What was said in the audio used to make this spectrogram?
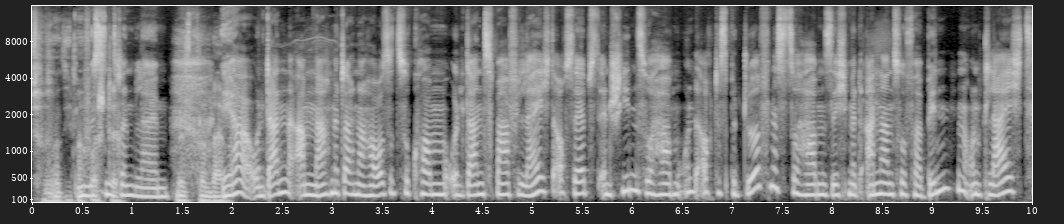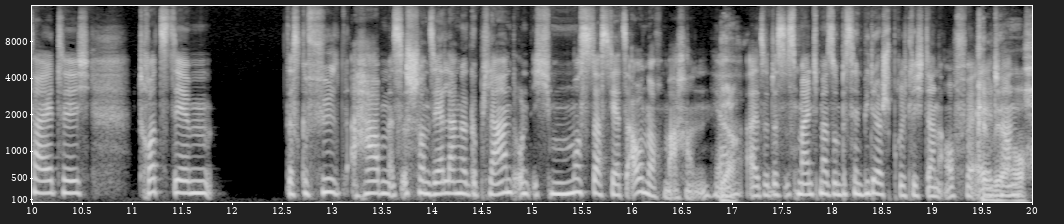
Das muss man sich mal müssen vorstellen. drin bleiben. Müssen drin bleiben. Ja, und dann am Nachmittag nach Hause zu kommen und dann zwar vielleicht auch selbst entschieden zu haben und auch das Bedürfnis zu haben, sich mit anderen zu verbinden und gleichzeitig trotzdem das Gefühl haben, es ist schon sehr lange geplant und ich muss das jetzt auch noch machen. Ja? ja. Also das ist manchmal so ein bisschen widersprüchlich dann auch für Kennen Eltern. Wir auch.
